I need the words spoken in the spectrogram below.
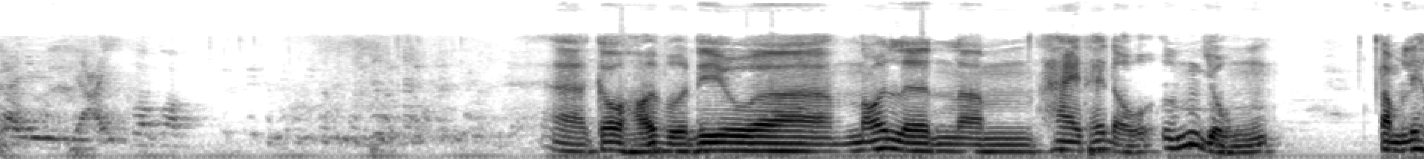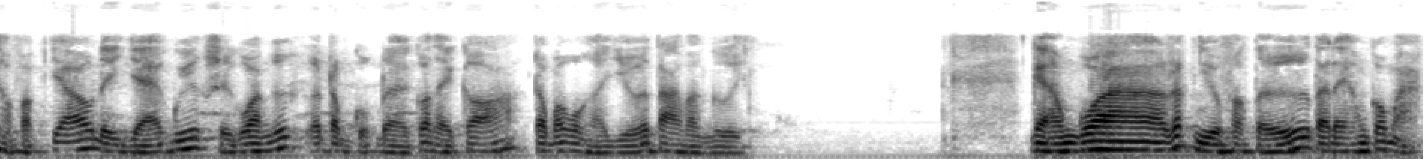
cái giải con con. À, câu hỏi vừa nêu uh, nói lên um, hai thái độ ứng dụng tâm lý học Phật giáo để giải quyết sự quan ức ở trong cuộc đời có thể có trong mối quan hệ giữa ta và người. Ngày hôm qua rất nhiều phật tử tại đây không có mặt.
